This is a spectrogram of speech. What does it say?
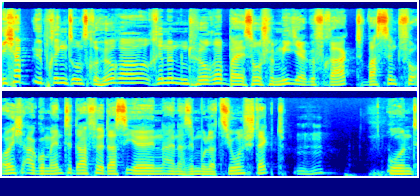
Ich habe übrigens unsere Hörerinnen und Hörer bei Social Media gefragt, was sind für euch Argumente dafür, dass ihr in einer Simulation steckt? Und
